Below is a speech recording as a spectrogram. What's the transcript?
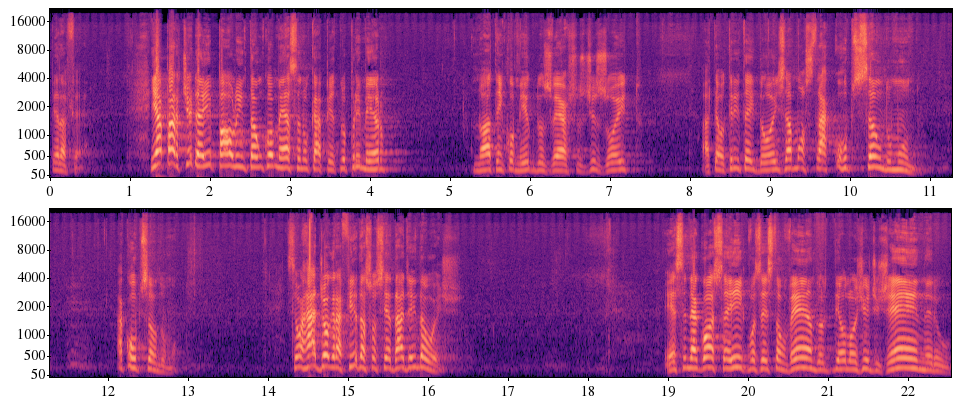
pela fé. E a partir daí, Paulo então começa no capítulo 1 Notem comigo dos versos 18 até o 32 a mostrar a corrupção do mundo. A corrupção do mundo. Isso é uma radiografia da sociedade ainda hoje. Esse negócio aí que vocês estão vendo, ideologia de gênero,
